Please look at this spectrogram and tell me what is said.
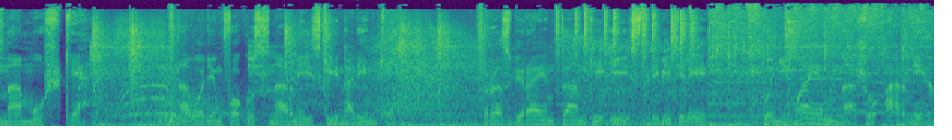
На мушке. Наводим фокус на армейские новинки. Разбираем танки и истребители. Понимаем нашу армию.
